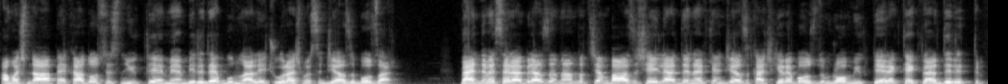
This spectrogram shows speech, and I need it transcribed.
Ama şimdi APK dosyasını yükleyemeyen biri de bunlarla hiç uğraşmasın cihazı bozar. Ben de mesela birazdan anlatacağım bazı şeyler denerken cihazı kaç kere bozdum. ROM yükleyerek tekrar dirilttim.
